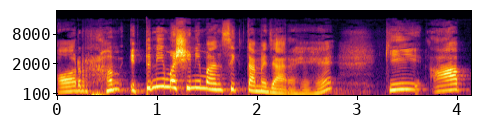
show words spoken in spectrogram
और हम इतनी मशीनी मानसिकता में जा रहे हैं कि आप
